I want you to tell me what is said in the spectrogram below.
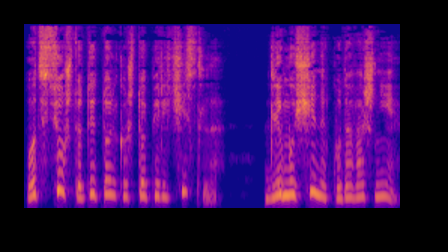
Вот все, что ты только что перечислила, для мужчины куда важнее.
